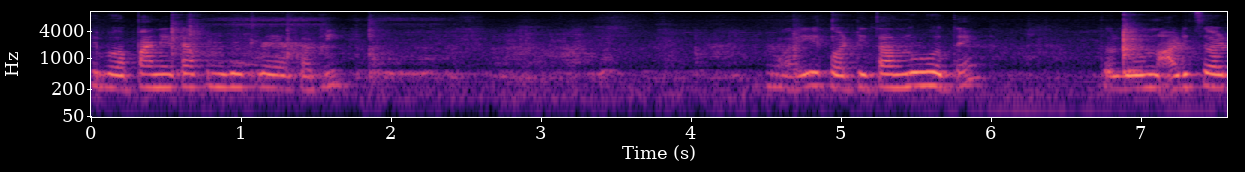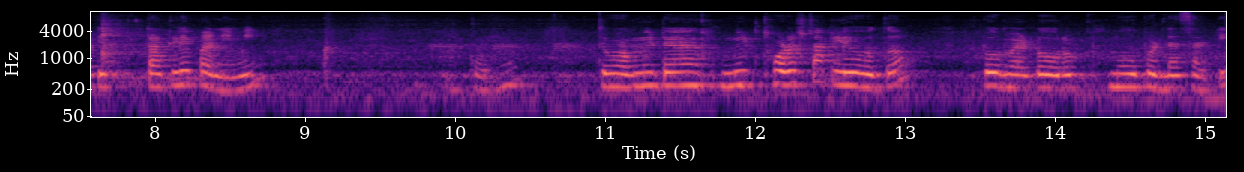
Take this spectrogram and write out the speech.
हे बघा पाणी टाकून घेतलंय आता मी. एक वाटी तांदूळ होते. तर दोन अडीच वाटी टाकले पाणी मी. आता आहे तेव्हा मीठ मीठ थोडंच टाकले होतं टोमॅटो मऊ पडण्यासाठी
